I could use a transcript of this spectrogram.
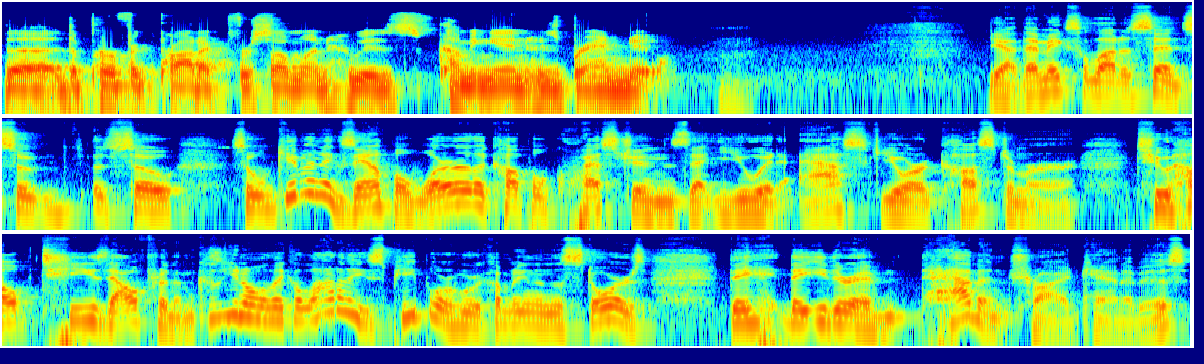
the, the perfect product for someone who is coming in who's brand new. Yeah, that makes a lot of sense. So, so, so, give an example. What are the couple questions that you would ask your customer to help tease out for them? Because you know, like a lot of these people who are coming in the stores, they they either have, haven't tried cannabis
